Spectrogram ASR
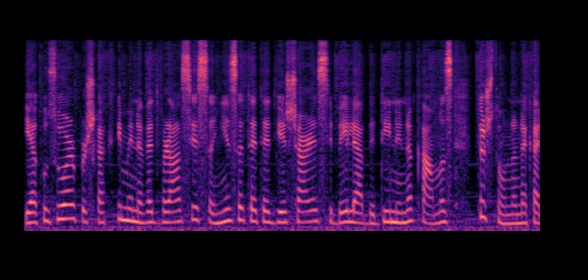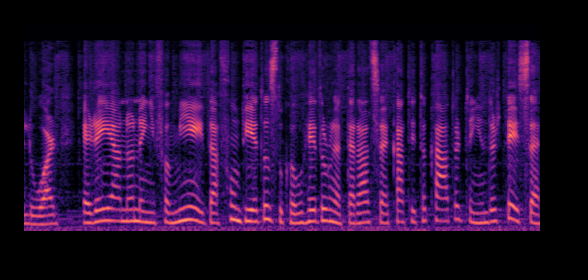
i akuzuar për shkaktimin e vetëvrasjes së njëzet e tetë vjeçares Sibela Abedini në Kamëz të shtunën e kaluar. E reja, nënë e një fëmije, i dha fund jetës duke u hedhur nga terraca e katit të katërt të një ndërtese.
